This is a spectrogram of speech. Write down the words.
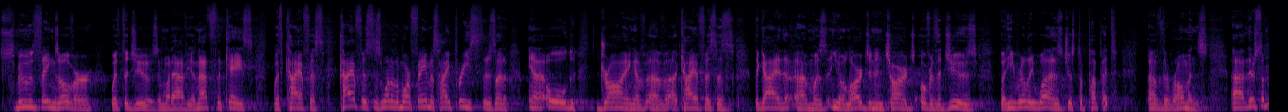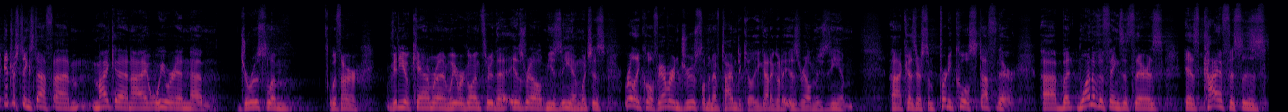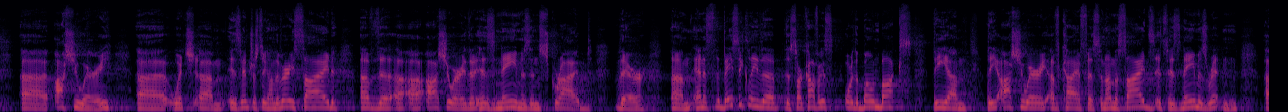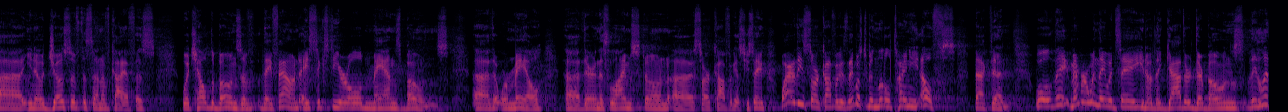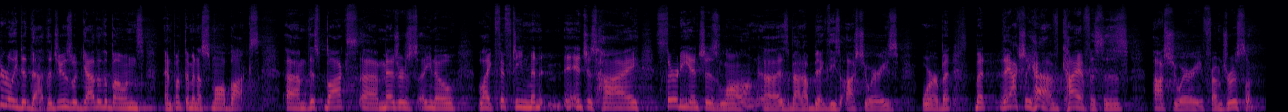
smooth things over with the Jews and what have you. And that's the case with Caiaphas. Caiaphas is one of the more famous high priests. There's an old drawing of, of uh, Caiaphas as the guy that um, was, you know, large and in charge over the Jews, but he really was just a puppet of the Romans. Uh, there's some interesting stuff. Um, Micah and I, we were in um, Jerusalem with our video camera and we were going through the Israel Museum, which is really cool. If you're ever in Jerusalem and have time to kill, you got to go to Israel Museum because uh, there's some pretty cool stuff there. Uh, but one of the things that's there is, is Caiaphas's uh, ossuary, uh, which um, is interesting. On the very side of the uh, uh, ossuary, that his name is inscribed there. Um, and it's the, basically the, the sarcophagus or the bone box the, um, the ossuary of Caiaphas. And on the sides, it's, his name is written, uh, you know, Joseph, the son of Caiaphas, which held the bones of, they found a 60 year old man's bones uh, that were male. Uh, they're in this limestone uh, sarcophagus. You say, why are these sarcophagus? They must have been little tiny elves back then. Well, they remember when they would say, you know, they gathered their bones? They literally did that. The Jews would gather the bones and put them in a small box. Um, this box uh, measures, uh, you know, like 15 min- inches high, 30 inches long uh, is about how big these ossuaries were. But, but they actually have Caiaphas's ossuary from Jerusalem.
